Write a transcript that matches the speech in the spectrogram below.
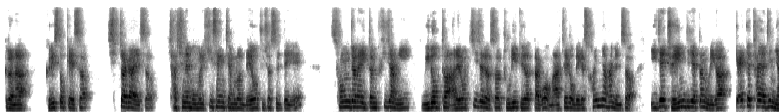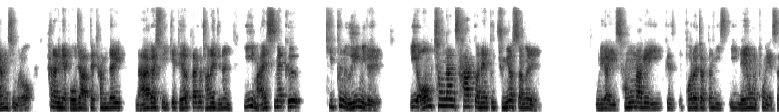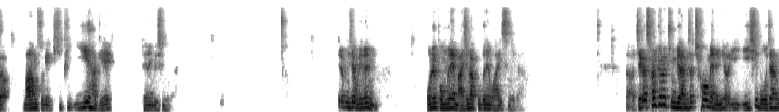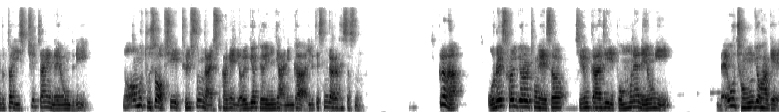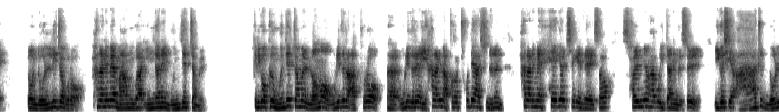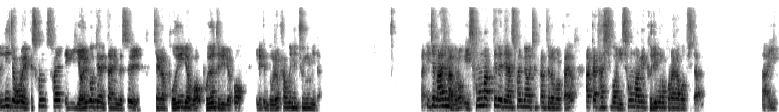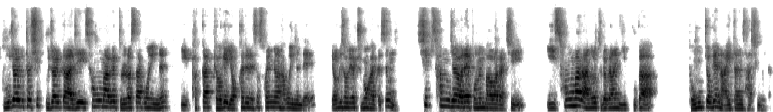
그러나 그리스도께서 십자가에서 자신의 몸을 희생 제물로 내어 주셨을 때에 성전에 있던 휘장이 위로부터 아래로 찢어져서 둘이 되었다고 마태가 우리에게 설명하면서 이제 죄인들이었던 우리가 깨끗하여진 양심으로 하나님의 보좌 앞에 담대히 나아갈 수 있게 되었다고 전해주는 이 말씀의 그 깊은 의미를 이 엄청난 사건의 그 중요성을 우리가 이 성막에 이, 그 벌어졌던 이, 이 내용을 통해서 마음속에 깊이 이해하게 되는 것입니다. 여러분 이제 우리는 오늘 본문의 마지막 부분에 와 있습니다. 어, 제가 설교를 준비하면서 처음에는요, 이 25장부터 27장의 내용들이 너무 두서없이 들쑥날쑥하게 열겨되어 있는 게 아닌가 이렇게 생각을 했었습니다. 그러나 오늘 설교를 통해서 지금까지 본문의 내용이 매우 정교하게 또 논리적으로 하나님의 마음과 인간의 문제점을 그리고 그 문제점을 넘어 우리들 앞으로 아, 우리들의 이 하나님 앞으로 초대하시는 하나님의 해결책에 대해서 설명하고 있다는 것을 이것이 아주 논리적으로 이렇게 선, 설, 열고되어 있다는 것을 제가 보이려고 보여드리려고 이렇게 노력하고 있는 중입니다. 아, 이제 마지막으로 이 성막들에 대한 설명을 잠깐 들어볼까요? 아까 다시 본 이 성막의 그림으로 돌아가 봅시다. 아, 이 9절부터 19절까지 성막을 둘러싸고 있는 이 바깥 벽의 역할에 대해서 설명을 하고 있는데 여기서 우리가 주목할 것은 13절에 보는 바와 같이 이 성막 안으로 들어가는 입구가 동쪽에 나 있다는 사실입니다.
